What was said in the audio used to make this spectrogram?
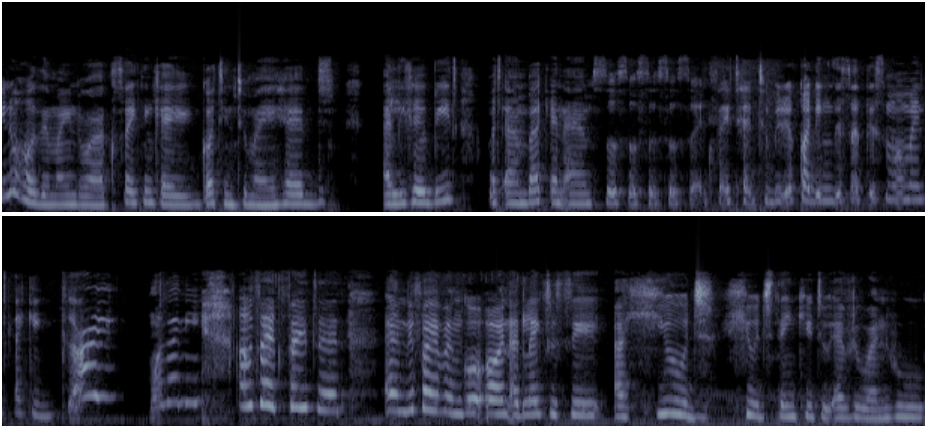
you know how the mind works. So I think I got into my head a little bit, but I'm back and I am so so so so so excited to be recording this at this moment. Aki guy, Monani, I'm so excited. And before I even go on, I'd like to say a huge, huge thank you to everyone who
